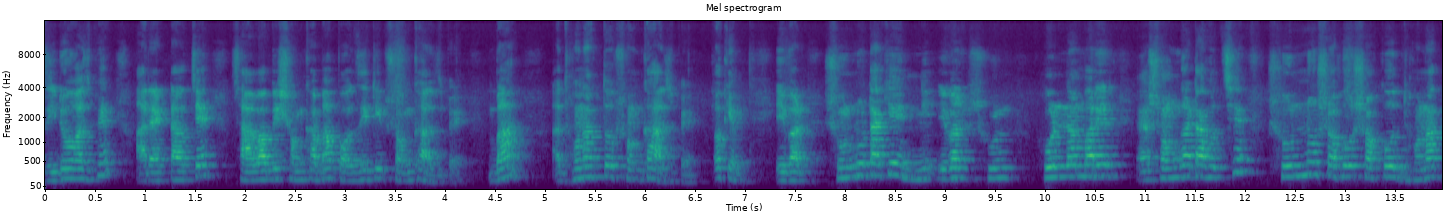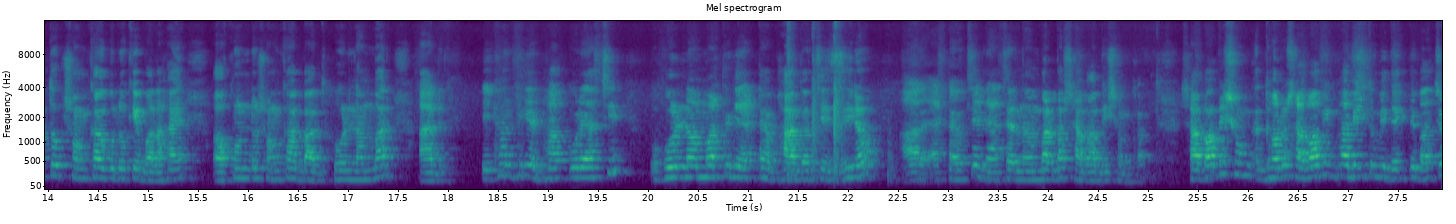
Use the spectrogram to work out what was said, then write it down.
জিরো আসবে আর একটা হচ্ছে স্বাভাবিক সংখ্যা বা পজিটিভ সংখ্যা আসবে বা ধনাত্মক সংখ্যা আসবে। ওকে এবার শূন্যটাকে এবার শূন্য হোল নাম্বারের সংজ্ঞাটা হচ্ছে শূন্য সহ সকল ধনাত্মক সংখ্যাগুলোকে বলা হয় অখণ্ড সংখ্যা বা হোল নাম্বার আর এখান থেকে ভাগ করে আসছি। হোল নাম্বার থেকে একটা ভাগ হচ্ছে জিরো আর একটা হচ্ছে ন্যাচারাল নাম্বার বা স্বাভাবিক সংখ্যা। স্বাভাবিক সংখ্যা, ধরো স্বাভাবিকভাবেই তুমি দেখতে পাচ্ছ,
